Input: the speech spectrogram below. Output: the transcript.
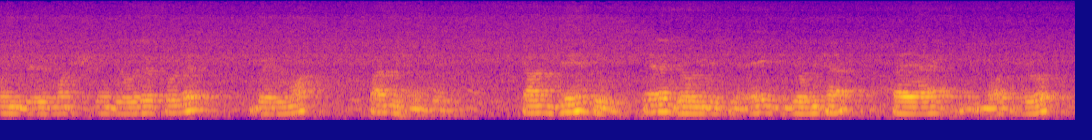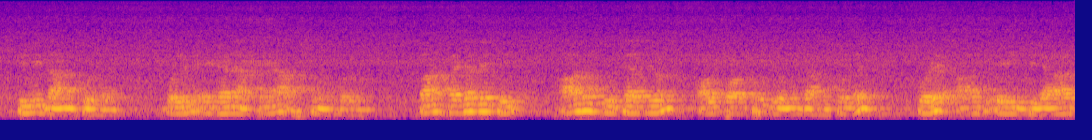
ওই বেলমঠ দেওয়ালের করলে বেলমঠ পারমিশন দেবে কারণ যেহেতু এরা জমি দিচ্ছে, এই জমিটা তাই এক ভদ্রলোক তিনি দান করলেন। বললেন, এখানে আপনারা আশ্রম করুন। তার দেখি আরও দু চারজন অল্প অল্প জমি দান করলেন করে আজ এই বিরাট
